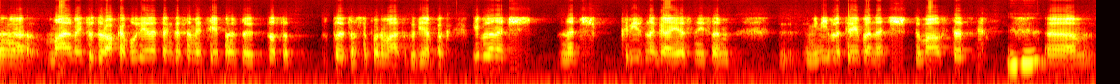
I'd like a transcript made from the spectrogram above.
uh, malo me je tudi roka bolela, tam, ko sem je cepil, to, to, to, to se ponovadi zgodi, ampak ni bilo nič, nič kriznega, jaz nisem mi ni bilo treba več doma ostati. Uh -huh. um,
